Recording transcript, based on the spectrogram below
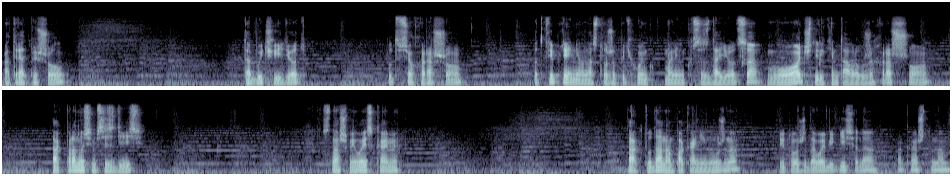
Отряд пришел. Добыча идет. Тут все хорошо. Подкрепление у нас тоже потихоньку, маленьку создается. Вот, 4 кентавра уже хорошо. Так, проносимся здесь. С нашими войсками. Так, туда нам пока не нужно. Ты тоже давай беги сюда, пока что нам.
